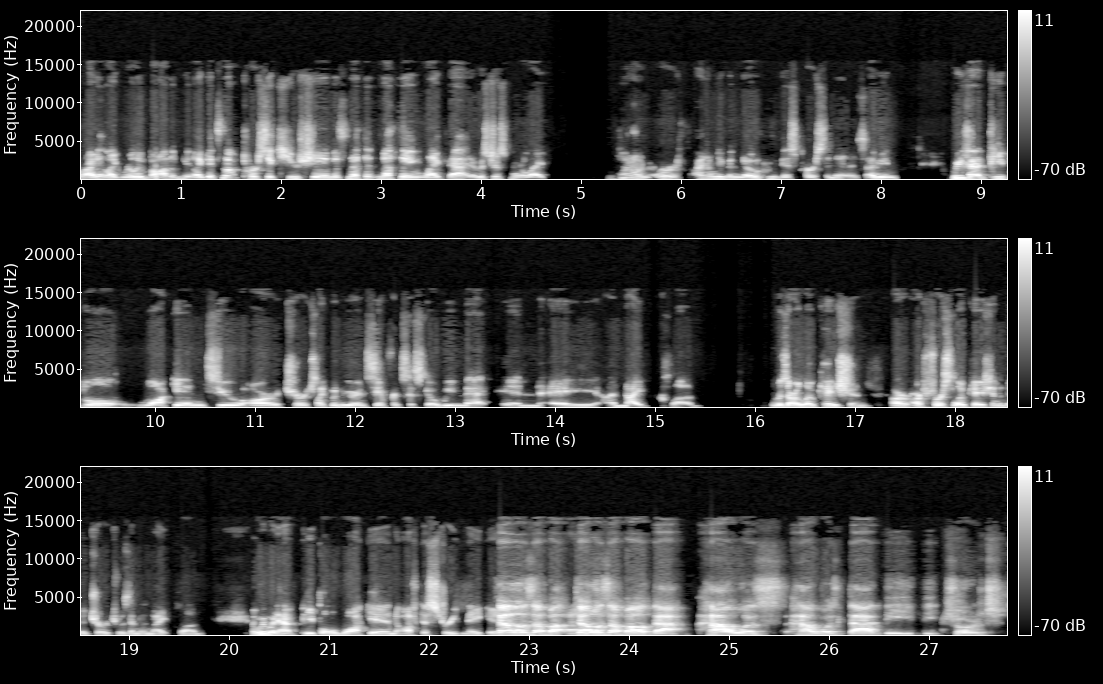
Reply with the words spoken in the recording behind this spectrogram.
right? It like really bothered me. Like it's not persecution, it's nothing nothing like that. It was just more like, what on earth? I don't even know who this person is. I mean, we've had people walk into our church, like when we were in San Francisco, we met in a, a nightclub, was our location. Our, our first location of the church was in a nightclub. And we would have people walk in off the street naked. Tell us about uh, tell us about that. How was how was that the the church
